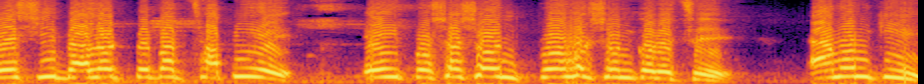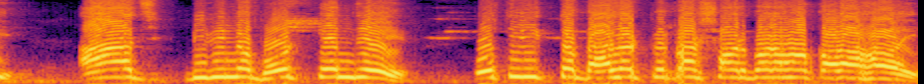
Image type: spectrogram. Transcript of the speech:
বেশি ব্যালট পেপার ছাপিয়ে এই প্রশাসন প্রহসন করেছে। এমনকি আজ বিভিন্ন ভোট কেন্দ্রে অতিরিক্ত ব্যালট পেপার সরবরাহ করা হয়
